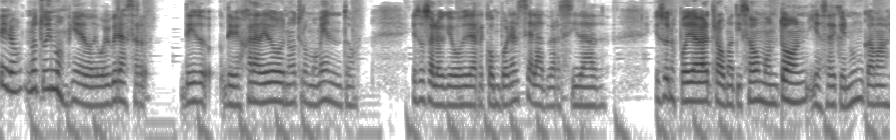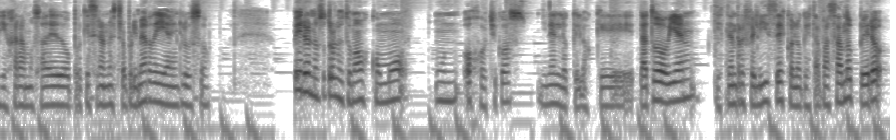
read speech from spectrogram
Pero no tuvimos miedo de volver a hacer dedo, de viajar a dedo en otro momento. Eso es a lo que voy, de recomponerse a la adversidad. Eso nos podría haber traumatizado un montón y hacer que nunca más viajáramos a dedo, porque ese era nuestro primer día incluso. Pero nosotros lo tomamos como un ojo, chicos. Miren lo que los que está todo bien, que estén re felices con lo que está pasando, pero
